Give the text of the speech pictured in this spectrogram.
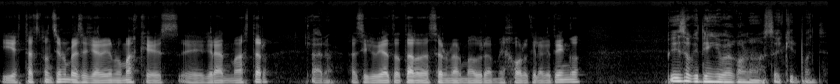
Y esta expansión me parece que hay uno más que es eh, Grandmaster. Claro. Así que voy a tratar de hacer una armadura mejor que la que tengo. ¿Y eso qué tiene que ver con los skill points?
